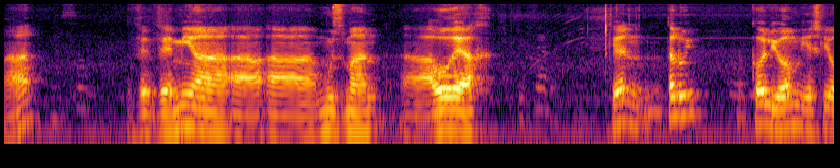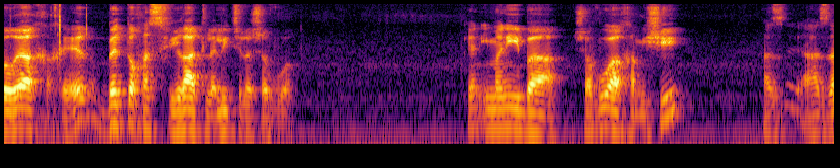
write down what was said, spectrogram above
אה? ו- ומי המוזמן, האורח? כן, תלוי. כל יום יש לי אורח אחר בתוך הספירה הכללית של השבוע. כן, אם אני בשבוע החמישי, אז, אז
